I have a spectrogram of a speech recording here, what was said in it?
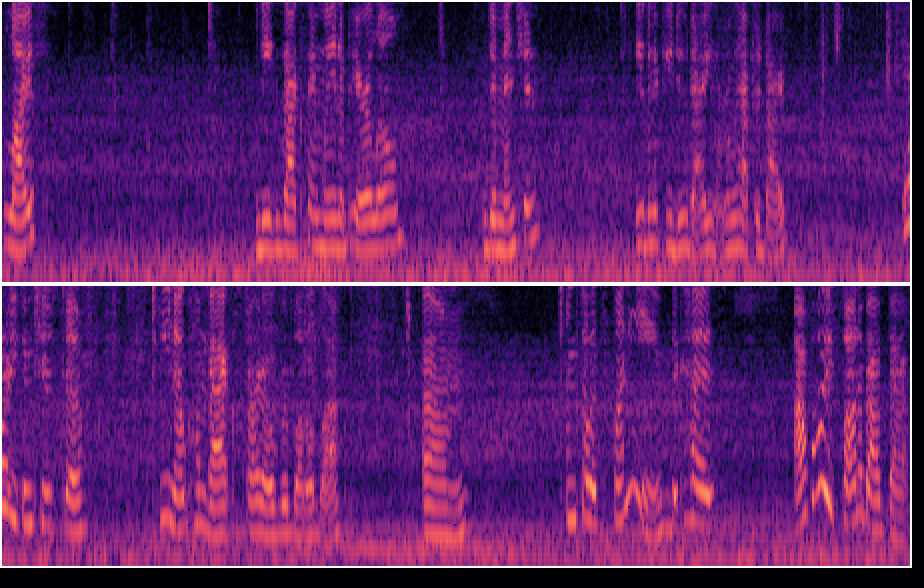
life the exact same way in a parallel dimension. Even if you do die you don't really have to die. Or you can choose to you know come back start over blah blah blah. Um and so it's funny because i've always thought about that.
